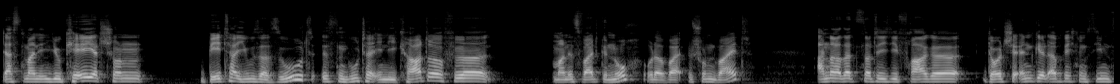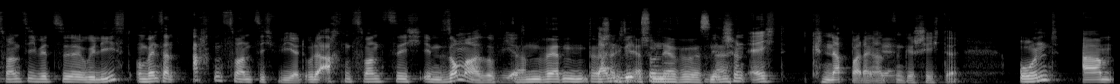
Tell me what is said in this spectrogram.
dass man in UK jetzt schon Beta-User sucht, ist ein guter Indikator für, man ist weit genug oder weit, schon weit. Andererseits natürlich die Frage, deutsche Entgeltabrechnung 27 wird sie released und wenn es dann 28 wird oder 28 im Sommer so wird, dann werden dann wird schon, nervös. Wird ne? schon echt knapp bei der ganzen okay. Geschichte. Und ähm,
